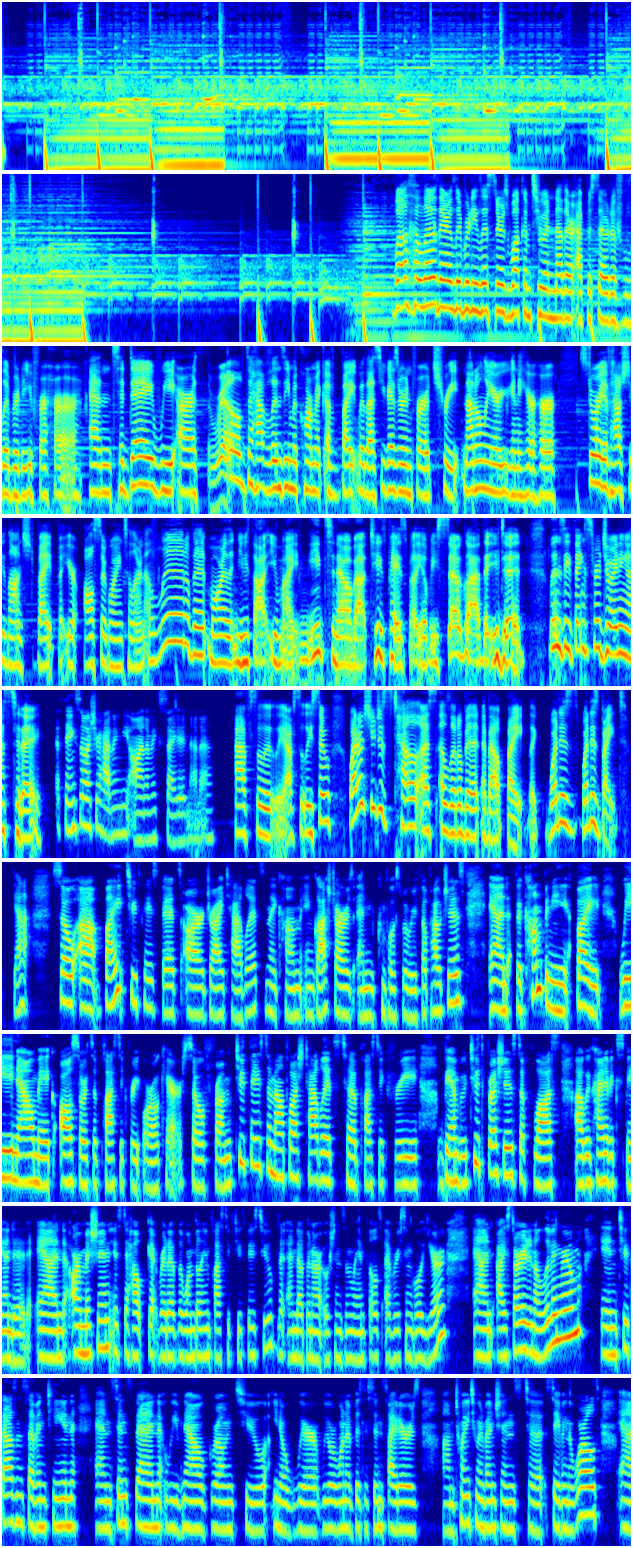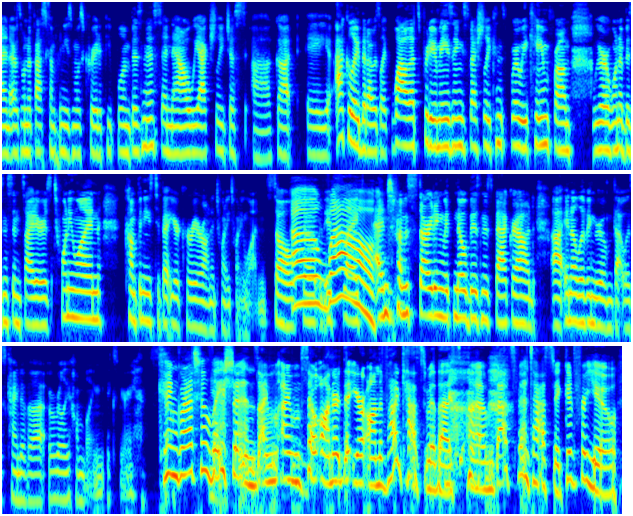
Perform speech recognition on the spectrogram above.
Well, hello there, Liberty listeners. Welcome to another episode of Liberty for Her. And today we are thrilled to have Lindsay McCormick of Bite with us. You guys are in for a treat. Not only are you going to hear her story of how she launched Bite, but you're also going to learn a little bit more than you thought you might need to know about toothpaste, but you'll be so glad that you did. Lindsay, thanks for joining us today. Thanks so much for having me on. I'm excited, Netta. Absolutely, absolutely. So, why don't you just tell us a little bit about Bite? Like, what is what is Bite? Yeah. So, uh, Bite toothpaste bits are dry tablets and they come in glass jars and compostable refill pouches. And the company, Bite, we now make all sorts of plastic free oral care. So, from toothpaste and mouthwash tablets to plastic free bamboo toothbrushes to floss, uh, we've kind of expanded. And our mission is to help get rid of the 1 billion plastic toothpaste tubes that end up in our oceans and landfills every single year. And I started in a living room in 2017. And since then, we've now grown to, you know, where we were one of Business Insider's um, 22 inventions to saving the world. And I was one of Fast Company's most creative people in business. And now we actually just uh, got a accolade that I was like, wow, that's pretty amazing, especially where we came from. We were one of Business Insider's 21 companies to bet your career on in 2021. So, oh, so wow. Like, and from starting with no business background uh, in a living room, that was kind of a, a really humbling experience. So, Congratulations. Yeah. I'm, I'm so honored that you're on the podcast with us. Um, that's fantastic. Good for you.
